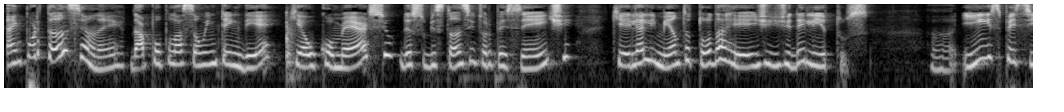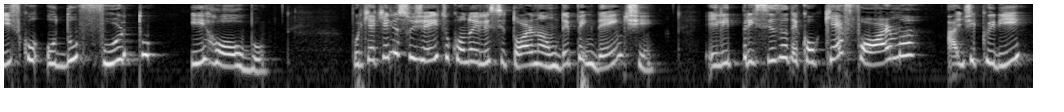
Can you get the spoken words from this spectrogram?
a importância né, da população entender que é o comércio de substância entorpecente que ele alimenta toda a rede de delitos. Uh, e em específico o do furto e roubo. Porque aquele sujeito, quando ele se torna um dependente, ele precisa de qualquer forma adquirir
